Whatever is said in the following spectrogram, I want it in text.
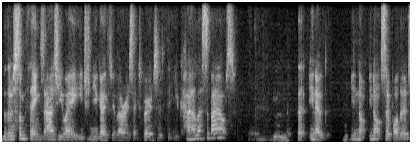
But there are some things as you age and you go through various experiences that you care less about. Mm. That you know, you're not you're not so bothered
